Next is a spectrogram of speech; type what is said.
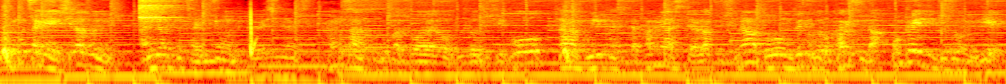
승부차게 시가손이 안녕차차 인생을 하겠습니다. 항상 구독과 좋아요 눌러주시고 차나 구입하실 때 판매하실 때 연락 주시면 도움 드리도록 하겠습니다. 홈페이지 주소는 위에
